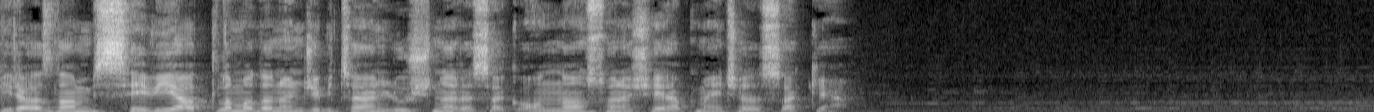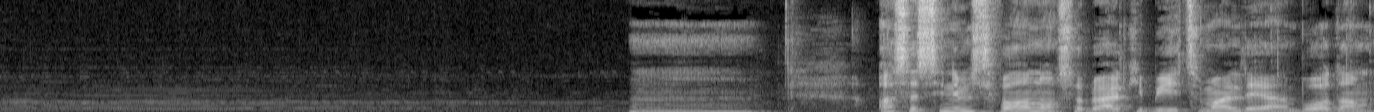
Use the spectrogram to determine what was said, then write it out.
Birazdan bir seviye atlamadan önce bir tane Lucian arasak. Ondan sonra şey yapmaya çalışsak ya. Hmm. Assassin'imiz falan olsa belki bir ihtimal de yani bu adam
